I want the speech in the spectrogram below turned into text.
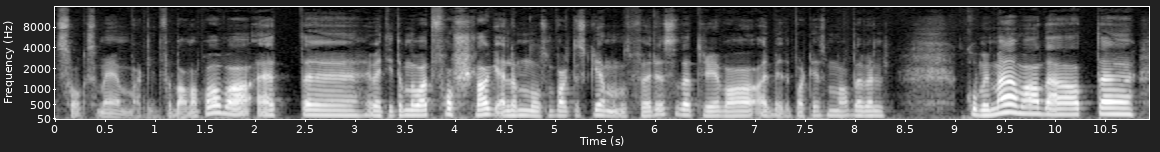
så som jeg ble litt forbanna på, var et uh, Jeg vet ikke om det var et forslag eller om noe som faktisk skulle gjennomføres. og Det tror jeg var Arbeiderpartiet som hadde vel kommet med. var det at eh,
